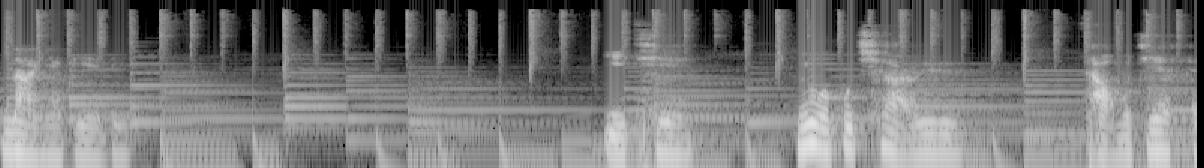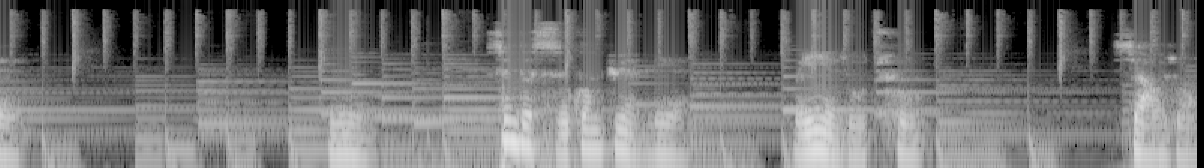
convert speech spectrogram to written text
那年别离？一天，你我不期而遇，草木皆非。你生得时光眷恋，眉眼如初，笑容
